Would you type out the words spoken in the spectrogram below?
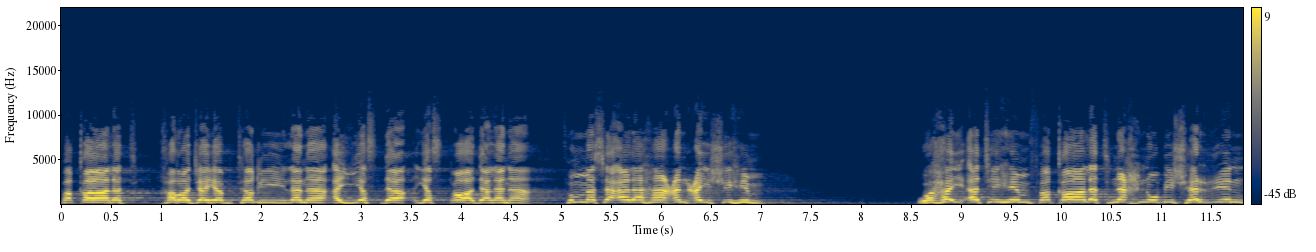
فقالت خرج يبتغي لنا أن يصطاد لنا. ثم سألها عن عيشهم وهيئتهم فقالت نحن بشر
